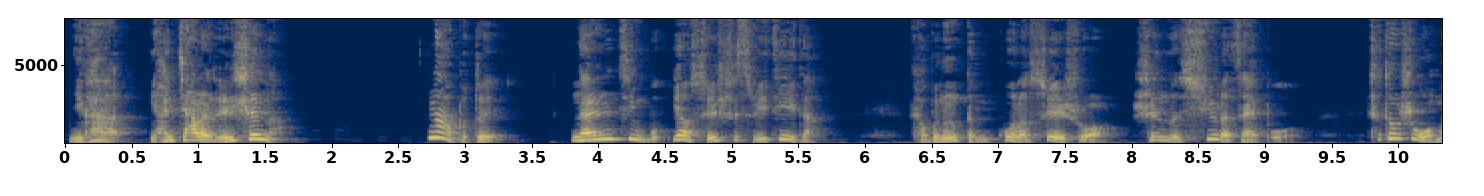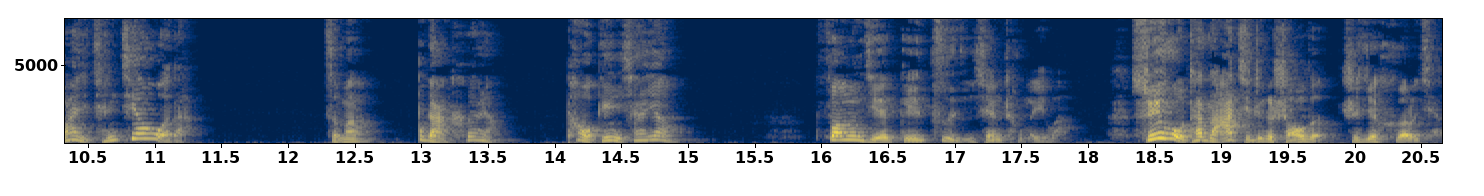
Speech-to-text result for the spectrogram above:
你看，你还加了人参呢。那不对，男人进补要随时随地的，可不能等过了岁数，身子虚了再补。这都是我妈以前教我的。怎么不敢喝呀？怕我给你下药？芳姐给自己先盛了一碗，随后她拿起这个勺子直接喝了起来。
